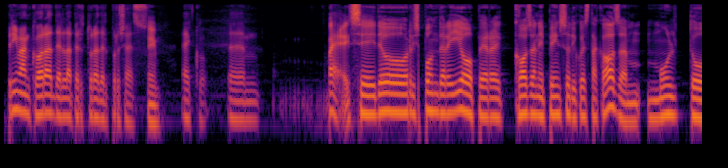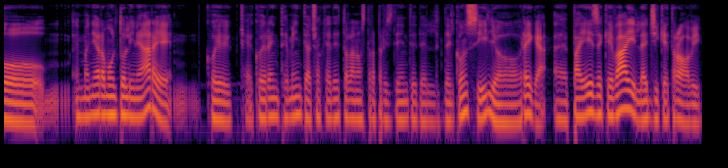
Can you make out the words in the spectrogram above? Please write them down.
prima ancora dell'apertura del processo. Sì. Ecco, ehm, Beh, se devo rispondere io per cosa ne penso di questa cosa, molto, in maniera molto lineare, co- cioè coerentemente a ciò che ha detto la nostra Presidente del, del Consiglio, rega, eh, paese che vai, leggi che trovi,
